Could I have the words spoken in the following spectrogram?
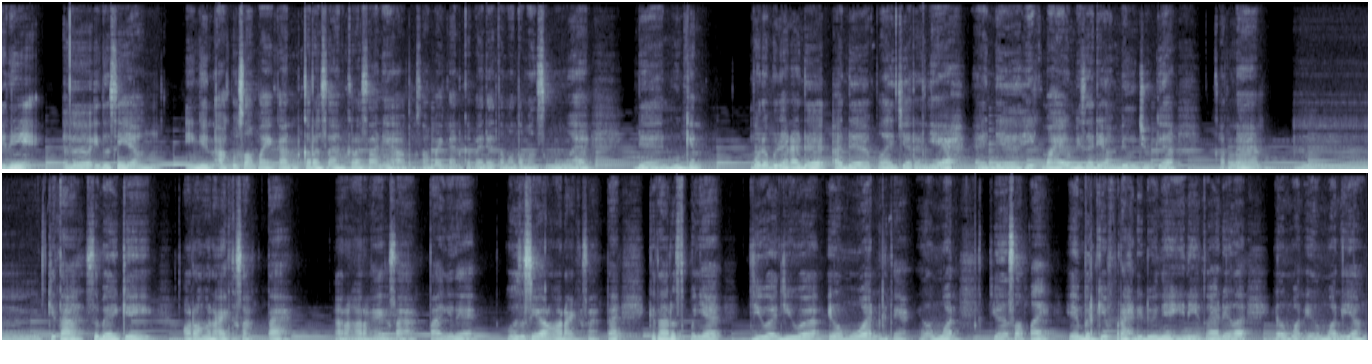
jadi uh, itu sih yang ingin aku sampaikan keresahan-keresahan yang aku sampaikan kepada teman-teman semua. Dan mungkin mudah-mudahan ada ada pelajarannya ya ada hikmah yang bisa diambil juga. Karena hmm, kita sebagai orang-orang eksakta orang-orang eksakta gitu ya khususnya orang-orang eksakta kita harus punya jiwa-jiwa ilmuwan gitu ya ilmuwan jangan sampai yang berkiprah di dunia ini. Itu adalah ilmuwan-ilmuwan yang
